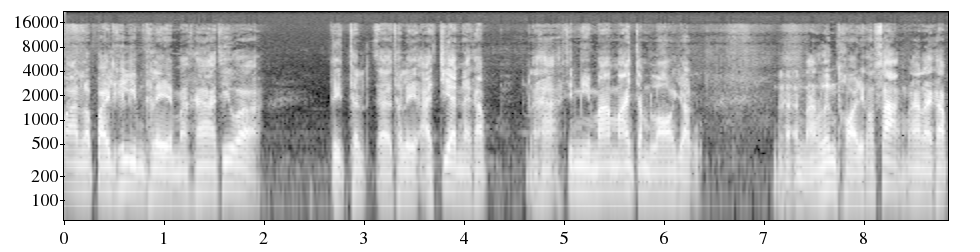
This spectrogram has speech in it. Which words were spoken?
วานเราไปที่ริมทะเลมาฮะที่ว่าติดทะเลอาเจียนนะครับนะฮะที่มีม้าไม้จำลองจากหนังเรื่องทอยที่เขาสร้างมานะครับ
